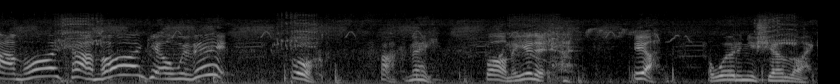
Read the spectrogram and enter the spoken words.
Come on, come on, get on with it. Oh, fuck me. Balmy, innit? Here, a word in your shell like.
